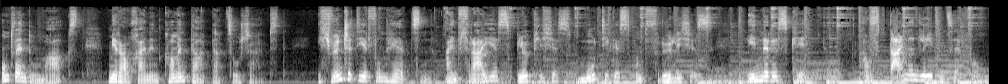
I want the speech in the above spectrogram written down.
und wenn du magst, mir auch einen Kommentar dazu schreibst. Ich wünsche dir von Herzen ein freies, glückliches, mutiges und fröhliches inneres Kind auf deinen Lebenserfolg.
